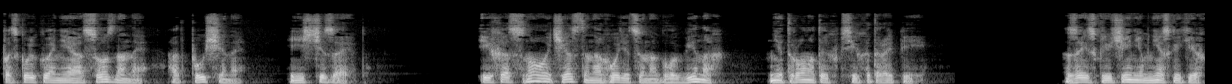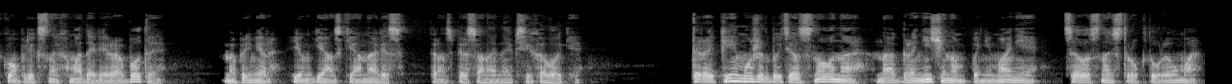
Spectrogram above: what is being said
поскольку они осознаны, отпущены и исчезают. Их основа часто находится на глубинах, нетронутых психотерапией. За исключением нескольких комплексных моделей работы, например, юнгианский анализ трансперсональная психология, терапия может быть основана на ограниченном понимании целостной структуры ума.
